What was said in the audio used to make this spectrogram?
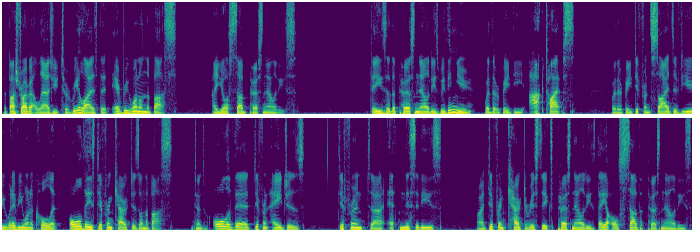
the bus driver allows you to realize that everyone on the bus are your sub personalities. These are the personalities within you, whether it be the archetypes, whether it be different sides of you, whatever you want to call it, all these different characters on the bus, in terms of all of their different ages, different uh, ethnicities, right? Different characteristics, personalities, they are all sub personalities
